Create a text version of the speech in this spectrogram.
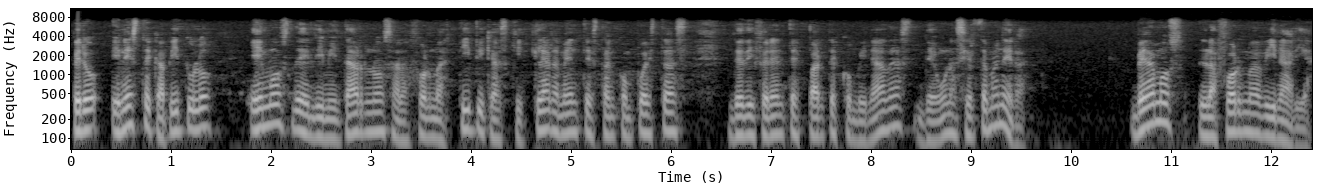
Pero en este capítulo hemos de limitarnos a las formas típicas que claramente están compuestas de diferentes partes combinadas de una cierta manera. Veamos la forma binaria.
